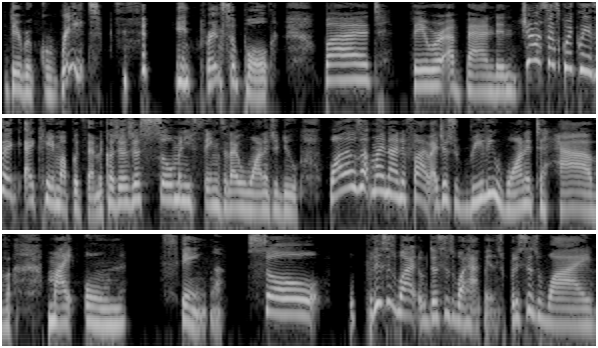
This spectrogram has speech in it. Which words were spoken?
they were great in principle, but they were abandoned just as quickly as I, I, came up with them because there's just so many things that I wanted to do. While I was at my nine to five, I just really wanted to have my own thing. So this is why, this is what happens. This is why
